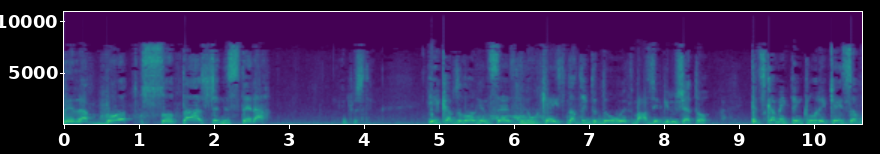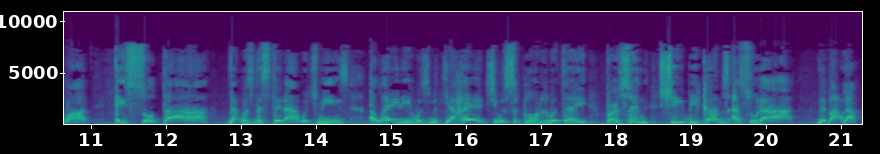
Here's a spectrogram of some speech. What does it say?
לרבות סוטה שנסתרה. Interesting. He comes along and says, new case, nothing to do with Ma'azir Girushato. It's coming to include a case of what? A sota that was nistira, which means a lady was mityahed, she was secluded with a person, she becomes asura leba'la.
